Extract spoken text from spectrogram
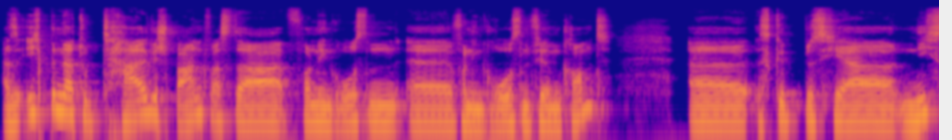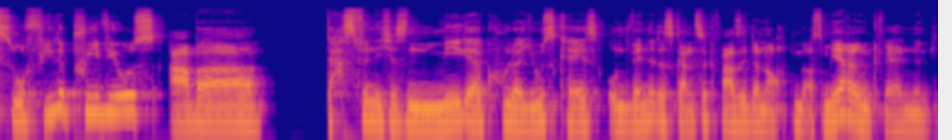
also ich bin da total gespannt, was da von den großen, äh, von den großen Filmen kommt. Äh, es gibt bisher nicht so viele Previews, aber das finde ich ist ein mega cooler Use Case. Und wenn ihr das Ganze quasi dann auch aus mehreren Quellen nimmt,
